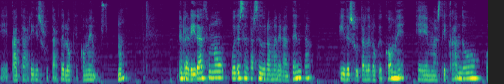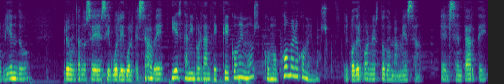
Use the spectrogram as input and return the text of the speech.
eh, catar y disfrutar de lo que comemos. ¿no? En realidad uno puede sentarse de una manera atenta y disfrutar de lo que come, eh, masticando, oliendo, preguntándose si huele igual que sabe. Y es tan importante qué comemos como cómo lo comemos. El poder poner todo en la mesa, el sentarte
